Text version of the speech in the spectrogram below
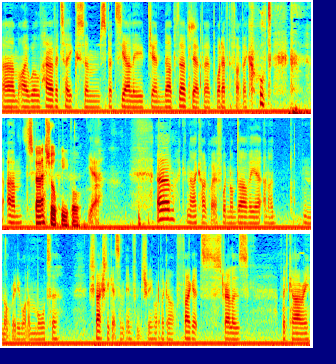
Um, I will, however, take some Speziali Gen whatever the fuck they're called. um, Special people. yeah. Um, no, I can't quite afford an Ondava yet, and I not really want a mortar. Should actually get some infantry. What have I got? Faggots, Strellas, Vidkari.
